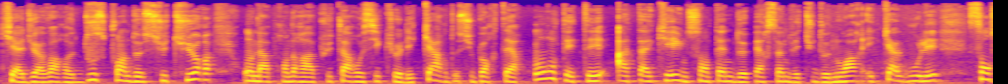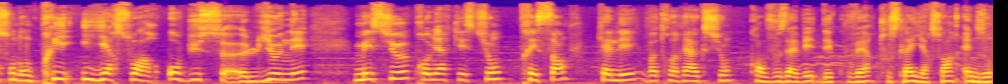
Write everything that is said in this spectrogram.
qui a dû avoir euh, 12 points de suture. On apprendra plus tard aussi que les quarts de supporters ont été attaqués. Une centaine de personnes vêtues de noir et cagoulées s'en sont donc pris hier soir au bus euh, lyonnais. Messieurs, première question très simple. Quelle est votre réaction quand vous avez découvert tout cela hier soir, Enzo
